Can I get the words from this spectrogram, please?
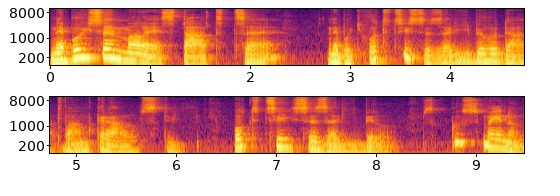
Neboj se, malé státce, neboť otci se zalíbilo dát vám království. Otci se zalíbilo. Zkusme jenom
